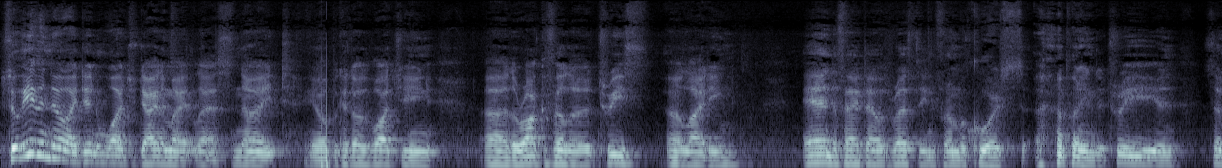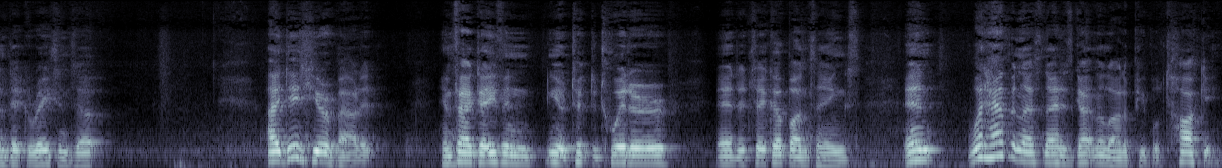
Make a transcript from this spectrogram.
So even though I didn't watch Dynamite last night, you know, because I was watching uh, the Rockefeller tree uh, lighting, and the fact I was resting from, of course, putting the tree and some decorations up, I did hear about it. In fact, I even you know took to Twitter and to check up on things. And what happened last night has gotten a lot of people talking.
